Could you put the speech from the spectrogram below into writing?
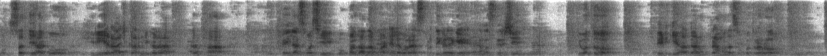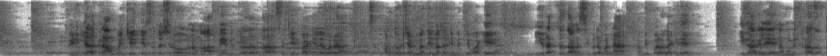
ಮುತ್ಸತಿ ಹಾಗೂ ಹಿರಿಯ ರಾಜಕಾರಣಿಗಳಾದಂಥ ಕೈಲಾಸವಾಸಿ ಗೋಪಾಲದಾದ ಪಾಟೀಲ್ ಅವರ ಸ್ಮೃತಿಗಳಿಗೆ ನಮಸ್ಕರಿಸಿ. ಇವತ್ತು ಬೇಡಿಕೆಹಾಳ್ ಗ್ರಾಮ, ಗ್ರಾಮದ ಸುಪುತ್ರರು ಬಿಡ್ಕ್ಯಾ ಗ್ರಾಮ ಪಂಚಾಯಿತಿಯ ಸದಸ್ಯರು ಹಾಗೂ ನಮ್ಮ ಆತ್ಮೀಯ ಮಿತ್ರರಾದಂಥ ಸಂಜಯ್ ಪಾಟೀಲ್ ಅವರ ಒಂದು ಜನ್ಮದಿನದ ನಿಮಿತ್ತವಾಗಿ ಈ ರಕ್ತದಾನ ಶಿಬಿರವನ್ನು ಹಮ್ಮಿಕೊಳ್ಳಲಾಗಿದೆ. ಈಗಾಗಲೇ ನಮ್ಮ ಮಿತ್ರರಾದಂಥ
